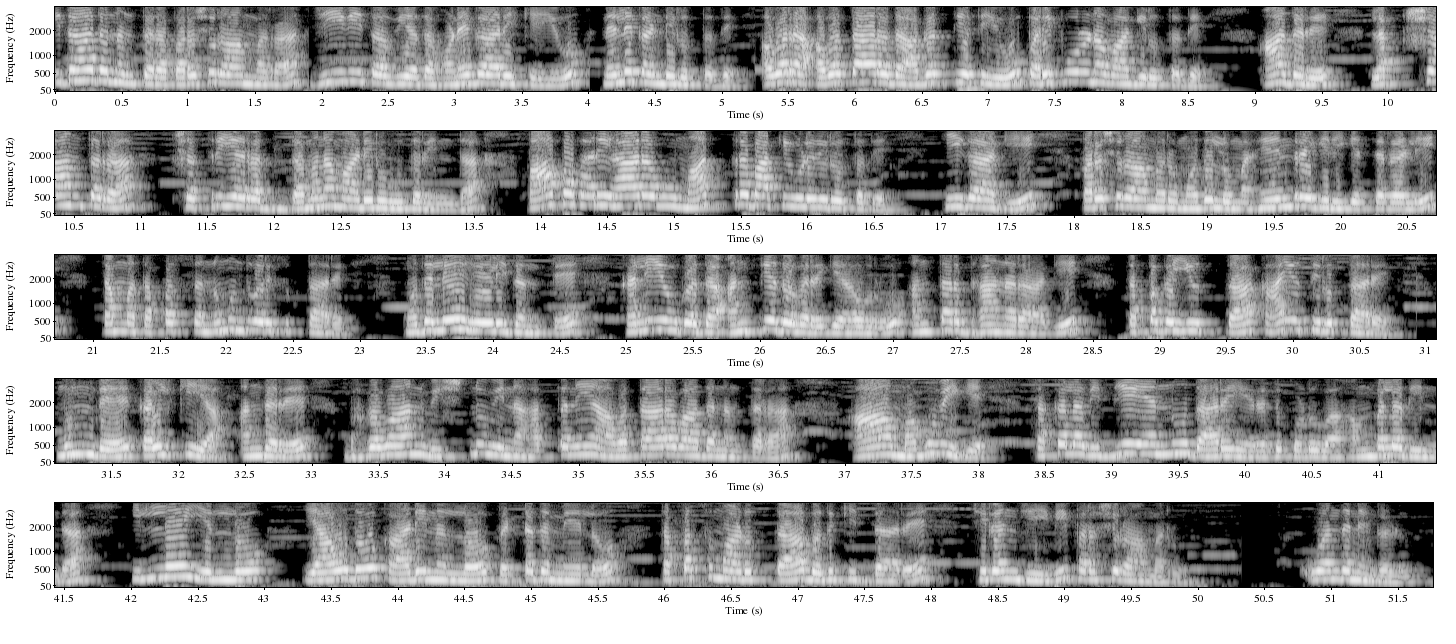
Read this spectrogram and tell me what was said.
ಇದಾದ ನಂತರ ಪರಶುರಾಮರ ಜೀವಿತವ್ಯದ ಹೊಣೆಗಾರಿಕೆಯು ನೆಲೆ ಕಂಡಿರುತ್ತದೆ ಅವರ ಅವತಾರದ ಅಗತ್ಯತೆಯು ಪರಿಪೂರ್ಣವಾಗಿರುತ್ತದೆ. ಆದರೆ ಲಕ್ಷಾಂತರ ಕ್ಷತ್ರಿಯರ ದಮನ ಮಾಡಿರುವುದರಿಂದ ಪಾಪ ಪರಿಹಾರವು ಮಾತ್ರ ಬಾಕಿ ಉಳಿದಿರುತ್ತದೆ. ಹೀಗಾಗಿ ಪರಶುರಾಮರು ಮೊದಲು ಮಹೇಂದ್ರಗಿರಿಗೆ ತೆರಳಿ ತಮ್ಮ ತಪಸ್ಸನ್ನು ಮುಂದುವರಿಸುತ್ತಾರೆ. ಮೊದಲೇ ಹೇಳಿದಂತೆ ಕಲಿಯುಗದ ಅಂತ್ಯದವರೆಗೆ ಅವರು ಅಂತರ್ಧಾನರಾಗಿ ತಪಗೈಯುತ್ತಾ ಕಾಯುತ್ತಿರುತ್ತಾರೆ. ಮುಂದೆ ಕಲ್ಕಿಯ, ಅಂದರೆ ಭಗವಾನ್ ವಿಷ್ಣುವಿನ ಹತ್ತನೆಯ ಅವತಾರವಾದ ನಂತರ ಆ ಮಗುವಿಗೆ ಸಕಲ ವಿದ್ಯೆಯನ್ನೂ ದಾರೆ ಎರೆದುಕೊಡುವ ಹಂಬಲದಿಂದ ಇಲ್ಲೇ ಎಲ್ಲೋ ಯಾವುದೋ ಕಾಡಿನಲ್ಲೋ ಬೆಟ್ಟದ ಮೇಲೋ ತಪಸ್ಸು ಮಾಡುತ್ತಾ ಬದುಕಿದ್ದಾರೆ ಚಿರಂಜೀವಿ ಪರಶುರಾಮರು. ವಂದನೆಗಳು.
